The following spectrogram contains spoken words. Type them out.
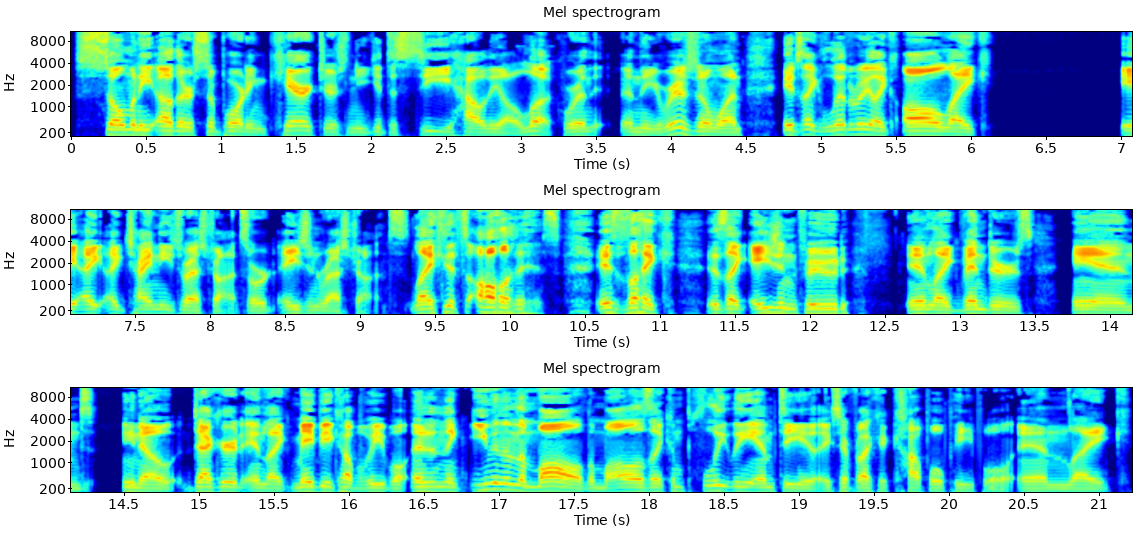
so many other supporting characters and you get to see how they all look. Where in the, in the original one, it's like literally like all like like, like Chinese restaurants or Asian restaurants. Like it's all it is. It's like it's like Asian food and like vendors and you know Deckard and like maybe a couple people and then like even in the mall, the mall is like completely empty except for like a couple people and like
